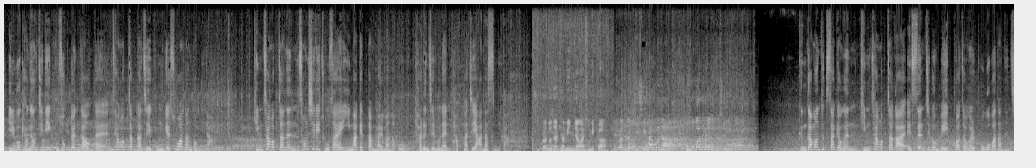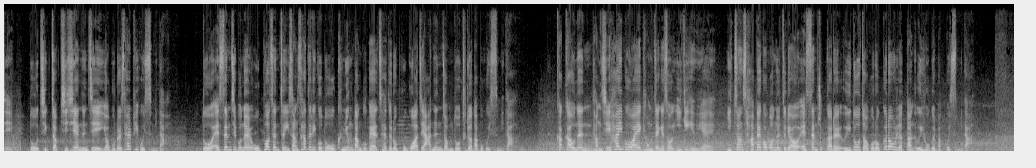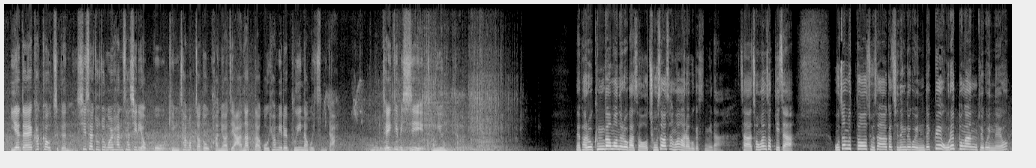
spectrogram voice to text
일부 경영진이 구속된 가운데 창업자까지 공개 소환한 겁니다. 김 창업자는 성실히 조사에 임하겠단 말만 하고 다른 질문엔 답하지 않았습니다. 주가 조작 혐의 인정하십니까? 주가 조작 지시하거나 보고받은 적 있으십니까? 금감원 특사경은 김 창업자가 SM 지분 매입 과정을 보고받았는지 또 직접 지시했는지 여부를 살피고 있습니다. 또 SM 지분을 5% 이상 사들이고도 금융당국에 제대로 보고하지 않은 점도 들여다보고 있습니다. 카카오는 당시 하이브와의 경쟁에서 이기기 위해 2,400억 원을 들여 SM 주가를 의도적으로 끌어올렸다는 의혹을 받고 있습니다. 이에 대해 카카오 측은 시세 조종을 한 사실이 없고 김 창업자도 관여하지 않았다고 혐의를 부인하고 있습니다. JTBC 정희윤입니다. 네, 바로 금감원으로 가서 조사 상황 알아보겠습니다. 자, 정원석 기자. 오전부터 조사가 진행되고 있는데 꽤 오랫동안 되고 있네요.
